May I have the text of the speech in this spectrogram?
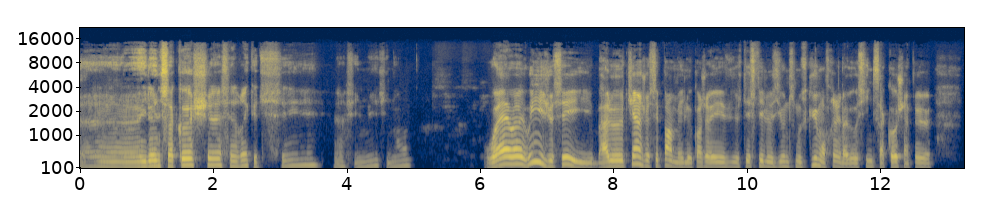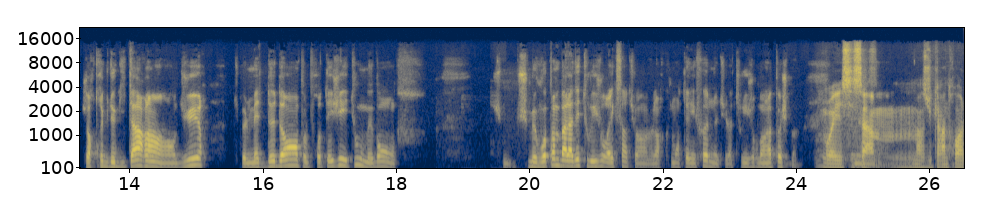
Euh, il a une sacoche, c'est vrai que tu sais. À filmer, sinon. Ouais, ouais, oui, je sais. Bah, le tien, je sais pas, mais le... quand j'avais testé le Zion Smooth Q, mon frère, il avait aussi une sacoche un peu genre truc de guitare là, en dur. Tu peux le mettre dedans pour le protéger et tout, mais bon, je, je me vois pas me balader tous les jours avec ça, tu vois. Alors que mon téléphone, tu l'as tous les jours dans la poche, quoi. Oui, c'est ça, Mars du 43,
